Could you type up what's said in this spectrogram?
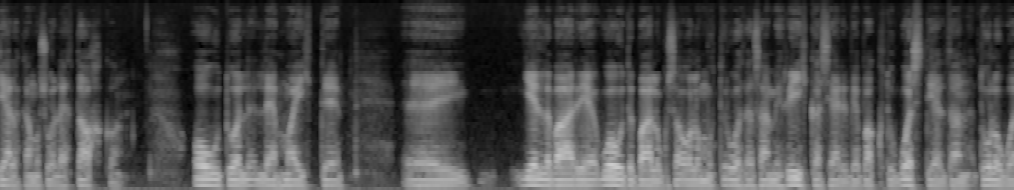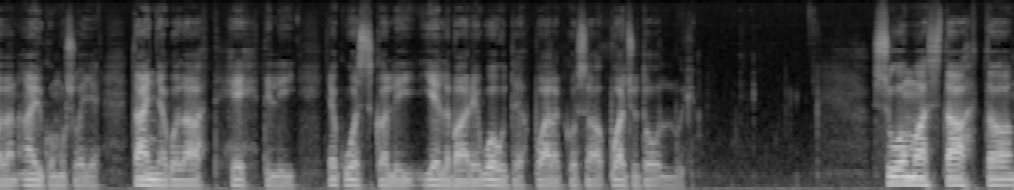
jälkämusuolle tahkaan outualle maitte Jelvaarie vuotepalkussa olmut ruotasaami Riihkasjärvi paktu vuostieltan tuluvuodan aikomusoje tanjakotaat hehteli ja kuoskali Jelvaarie vuotepalkossa puajutollui. Suomas tahtaa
